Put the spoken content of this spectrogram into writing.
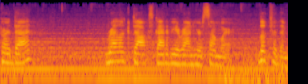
Heard that? Relic docs gotta be around here somewhere. Look for them.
